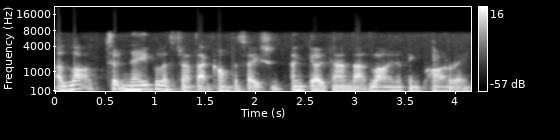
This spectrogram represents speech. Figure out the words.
a lot to enable us to have that conversation and go down that line of inquiry.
